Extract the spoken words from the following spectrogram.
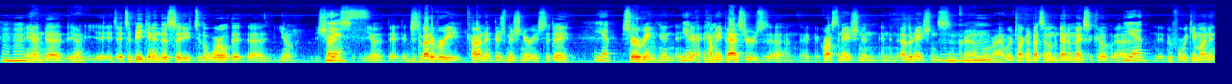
Mhm. Yeah. and uh, Yeah. it, it's a beacon in this city to the world that uh, you know shines. Yes. You know, just about every continent there's missionaries today Yep. serving, and Yep. how many pastors uh, across the nation and, and in other nations. Incredible, Uh, right? we were talking about some of them down in Mexico. Uh, Yep. Before we came on,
